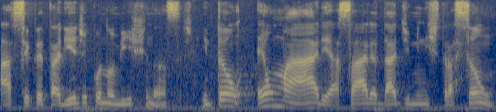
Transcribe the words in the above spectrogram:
à Secretaria de Economia e Finanças. Então, é uma área, essa área da administração,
